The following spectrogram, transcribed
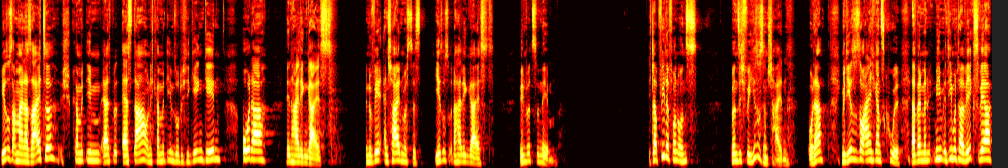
Jesus an meiner Seite, ich kann mit ihm, er ist da und ich kann mit ihm so durch die Gegend gehen, oder den Heiligen Geist? Wenn du entscheiden müsstest, Jesus oder Heiligen Geist, wen würdest du nehmen? Ich glaube, viele von uns würden sich für Jesus entscheiden, oder? Mit Jesus ist doch eigentlich ganz cool. Ja, wenn man mit ihm unterwegs wäre,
